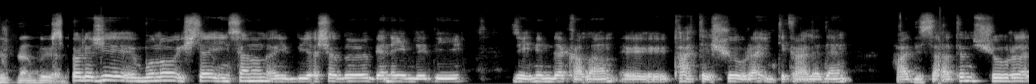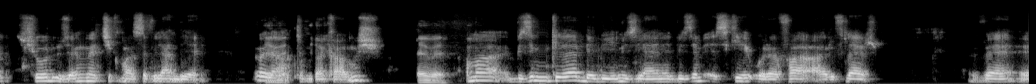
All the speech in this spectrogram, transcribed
Lütfen buyurun. Psikoloji bunu işte insanın yaşadığı, deneyimlediği, zihninde kalan, e, tahte şuura intikal eden hadisatın şuura, şuur üzerine çıkması falan diye öyle evet. aklımda kalmış. Evet. Ama bizimkiler dediğimiz yani bizim eski urafa arifler ve e,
